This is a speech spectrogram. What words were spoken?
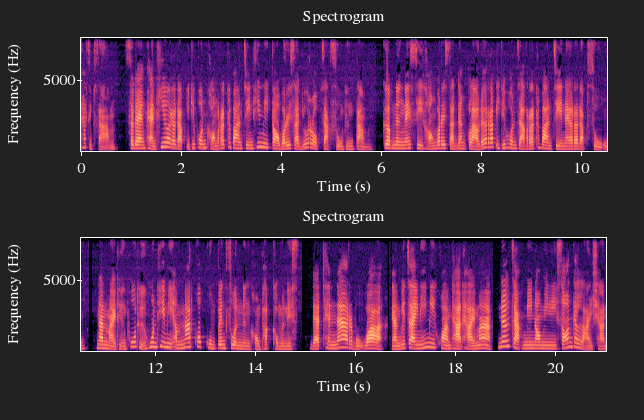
2553 แสดงแผนที่ระดับอิทธิพลของรัฐบาลจีนที่มีต่อบริษัทยุโรปจากสูงถึงต่ำ เกือบหนึ่งในสี่ของบริษัทดังกล่าวได้รับอิทธิพลจากรัฐบาลจีนในระดับสูง นั่นหมายถึงผู้ถือหุ้นที่มีอำนาจควบคุมเป็นส่วนหนึ่งของพรรคคอมมิวนิสต์ d a t e n n a ระบุว่างานวิจัยนี้มีความท้าทายมาก เนื่องจากมีนอมินีซ้อนกันหลายชั้น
